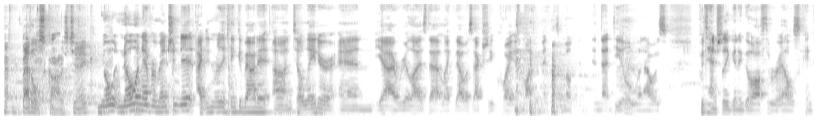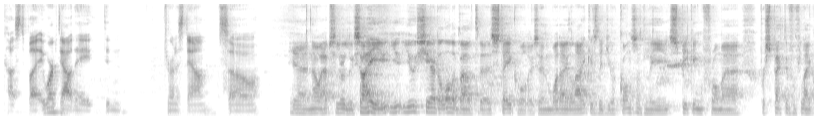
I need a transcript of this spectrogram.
Battle scars, Jake. No, no one ever mentioned it. I didn't really think about it uh, until later, and yeah, I realized that like that was actually quite a monumental moment in that deal when I was potentially going to go off the rails, concussed. But it worked out; they didn't turn us down. So yeah, no, absolutely. So, hey, you, you shared a lot about uh, stakeholders, and what I like is that you're constantly speaking from a perspective of like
